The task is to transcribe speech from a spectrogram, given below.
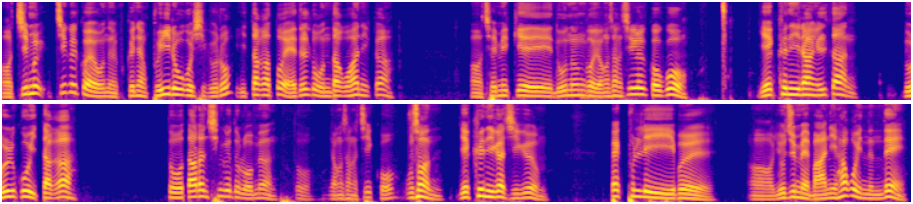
어, 찍을, 찍을 거예요 오늘 그냥 브이로그식으로 이따가 또 애들도 온다고 하니까 어, 재밌게 노는 거 영상 찍을 거고 예큰이랑 일단 놀고 있다가 또 다른 친구들 오면 또 영상 찍고 우선 예큰이가 지금 백플립을 어, 요즘에 많이 하고 있는데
